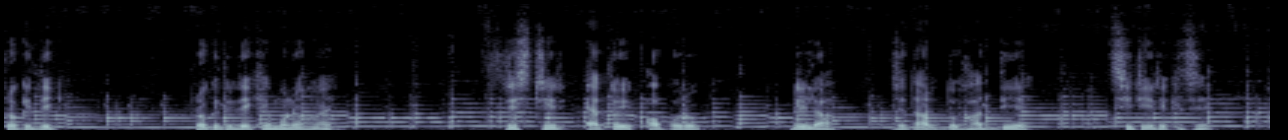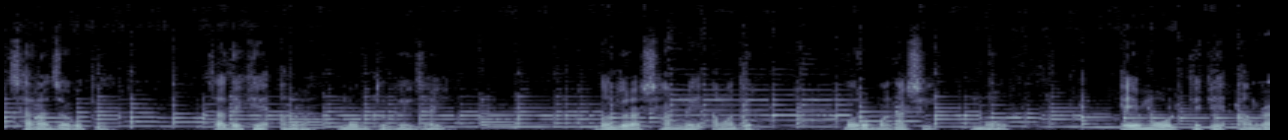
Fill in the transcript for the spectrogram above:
প্রকৃতি প্রকৃতি দেখে মনে হয় সৃষ্টির এতই অপরূপ লীলা যে তার দুহাত দিয়ে ছিটিয়ে রেখেছে সারা জগতে যা দেখে আমরা মুগ্ধ হয়ে যাই। বন্ধুরা, সামনেই আমাদের বড় বাঙাসি মোড়। এই মোড় থেকে আমরা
